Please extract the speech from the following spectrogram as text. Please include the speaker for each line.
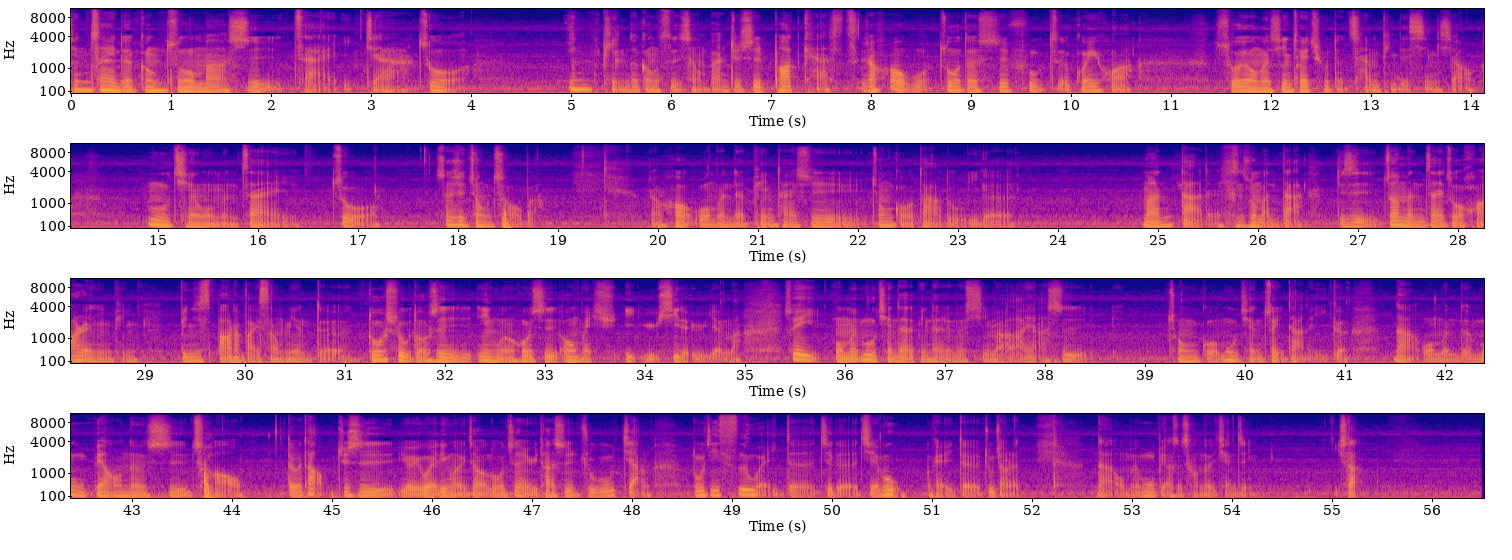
Speaker 1: 现在的工作嘛，是在一家做音频的公司上班，就是 Podcast。然后我做的是负责规划所有我们新推出的产品的行销。目前我们在做算是众筹吧。然后我们的平台是中国大陆一个蛮大的，说蛮大，就是专门在做华人音频。毕竟 Spotify 上面的多数都是英文或是欧美语语系的语言嘛，所以我们目前在的平台叫做喜马拉雅，是中国目前最大的一个。那我们的目标呢是朝得到，就是有一位另外一个叫罗振宇，他是主讲逻辑思维的这个节目 OK 的主讲人。那我们的目标是朝那里前进。以上。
